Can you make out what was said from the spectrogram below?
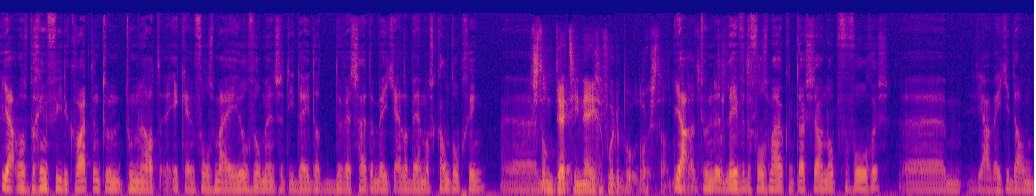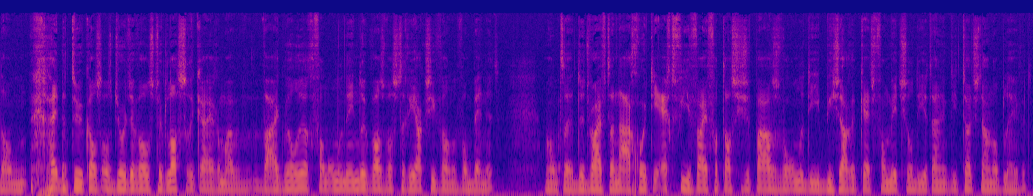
ja, het was begin vierde kwart. En toen, toen had ik en volgens mij heel veel mensen het idee dat de wedstrijd een beetje Alabama's kant op ging. Er Ehm, stond 13-9 voor de Bulldogs dan. Ja, toen het leverde volgens mij ook een touchdown op vervolgens. Ehm, ja, weet je, dan, dan ga je natuurlijk als, als Georgia wel een stuk lastiger krijgen. Maar waar ik wel heel erg van onder de indruk was, was de reactie van, van Bennett. Want eh, de drive daarna gooit hij echt vier, vijf fantastische passes waaronder die bizarre catch van Mitchell die uiteindelijk die touchdown oplevert.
